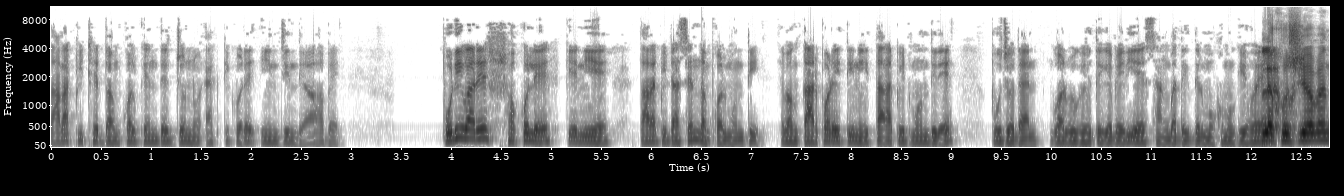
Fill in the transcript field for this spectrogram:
তারাপীঠের দমকল কেন্দ্রের জন্য একটি করে ইঞ্জিন দেওয়া হবে। পরিবারের সকলেকে নিয়ে তারাপীঠ আসেন দমকল মন্ত্রী এবং তারপরেই তিনি তারাপীঠ মন্দিরে পুজো দেন। গর্ভগৃহ থেকে বেরিয়ে সাংবাদিকদের মুখোমুখি হয়ে খুশি হবেন,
